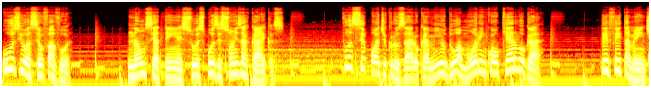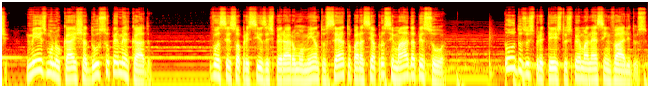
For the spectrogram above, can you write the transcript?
Use-o a seu favor. Não se atenha às suas posições arcaicas. Você pode cruzar o caminho do amor em qualquer lugar. Perfeitamente, mesmo no caixa do supermercado. Você só precisa esperar o momento certo para se aproximar da pessoa. Todos os pretextos permanecem válidos,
